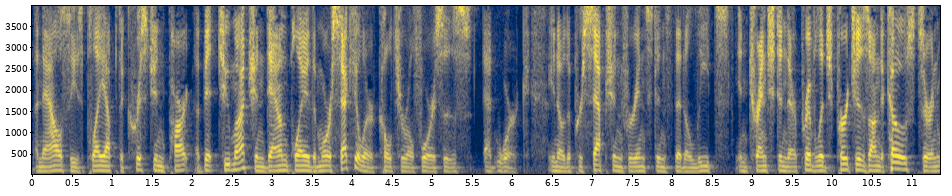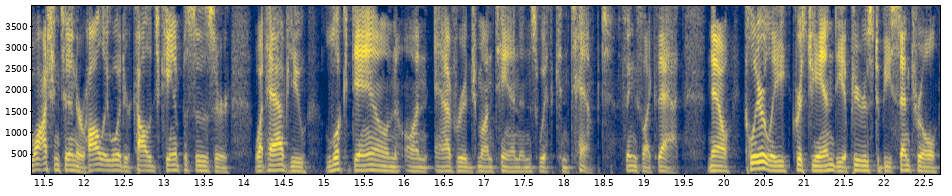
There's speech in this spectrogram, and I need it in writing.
analyses play up the Christian part a bit too much and downplay the more secular cultural forces at work. You know, the perception, for instance, that elites entrenched in their privileged perches on the coasts or in Washington or Hollywood or college campuses or what have you look down on average Montanans with contempt, things like that. Now, clearly, Christianity appears to be central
